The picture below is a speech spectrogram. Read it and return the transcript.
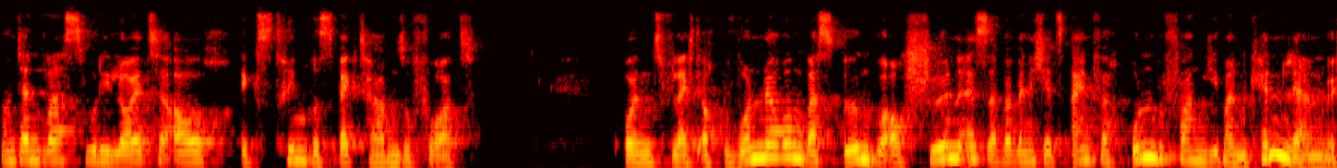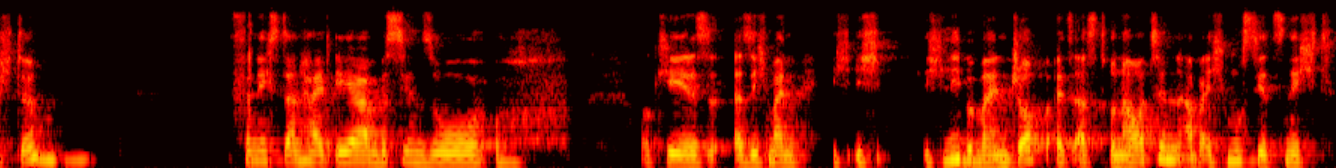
Und dann was, wo die Leute auch extrem Respekt haben sofort. Und vielleicht auch Bewunderung, was irgendwo auch schön ist, aber wenn ich jetzt einfach unbefangen jemanden kennenlernen möchte, mhm finde ich es dann halt eher ein bisschen so, oh, okay, das, also ich meine, ich, ich, ich liebe meinen Job als Astronautin, aber ich muss jetzt nicht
